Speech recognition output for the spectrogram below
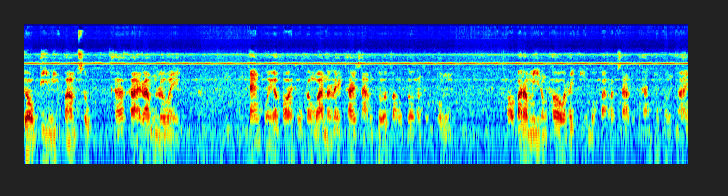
โชคดีมีความสุข ค้าขายร่ำรวย แทงหวยก็ขอให้ถูกรางวัลและเลขท้ายสามตัวสองตัวกันทุกคน ขอบารมีหลวงพ่อวัดไร่ขิงปกปักรักษาทุกท่านให้คนไทย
